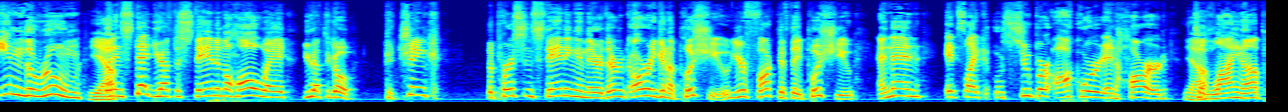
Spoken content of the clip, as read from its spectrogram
in the room, Yep. but instead you have to stand in the hallway, you have to go chink. The person standing in there, they're already gonna push you. You're fucked if they push you. And then it's like super awkward and hard to line up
